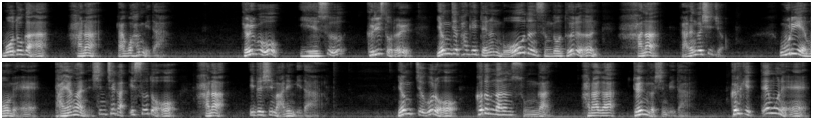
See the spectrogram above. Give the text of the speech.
모두가 하나라고 합니다. 결국 예수 그리스도를 영접하게 되는 모든 성도들은 하나라는 것이죠. 우리의 몸에 다양한 신체가 있어도 하나 이듯이 말입니다. 영적으로 거듭나는 순간 하나가 된 것입니다. 그렇기 때문에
